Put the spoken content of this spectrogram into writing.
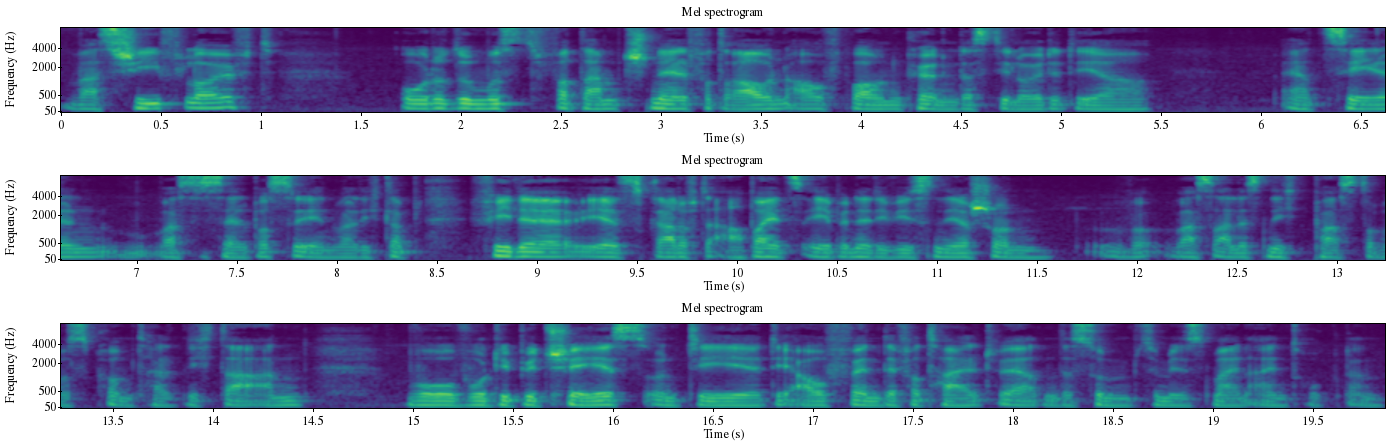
was schief läuft, oder du musst verdammt schnell Vertrauen aufbauen können, dass die Leute dir erzählen, was sie selber sehen. Weil ich glaube, viele jetzt gerade auf der Arbeitsebene, die wissen ja schon, was alles nicht passt, aber es kommt halt nicht da an, wo, wo die Budgets und die, die Aufwände verteilt werden. Das ist zumindest mein Eindruck dann.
